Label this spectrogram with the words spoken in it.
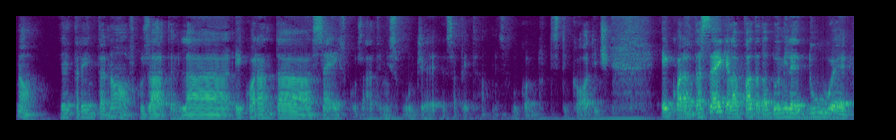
no E30 no scusate la E46 scusate mi sfugge sapete no, mi sfuggono tutti questi codici E46 che l'ha fatta dal 2002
